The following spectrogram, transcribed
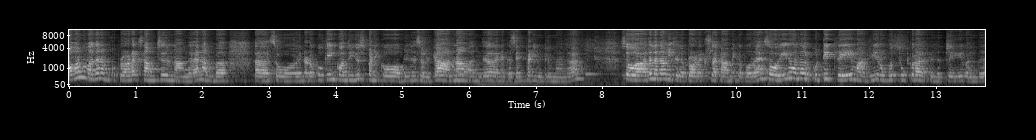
அவங்க வந்து நமக்கு ப்ராடக்ட்ஸ் அமைச்சிருந்தாங்க நம்ம ஸோ என்னோட குக்கிங்க்கு வந்து யூஸ் பண்ணிக்கோ அப்படின்னு சொல்லிட்டு அண்ணா வந்து எனக்கு சென்ட் பண்ணி விட்டுருந்தாங்க. ஸோ அதில் தான் உங்களுக்கு இந்த ப்ராடக்ட்ஸ்லாம் காமிக்க போகிறேன் ஸோ இது வந்து ஒரு குட்டி ட்ரே மாதிரி ரொம்ப சூப்பராக இருக்குது இந்த ட்ரே வந்து.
